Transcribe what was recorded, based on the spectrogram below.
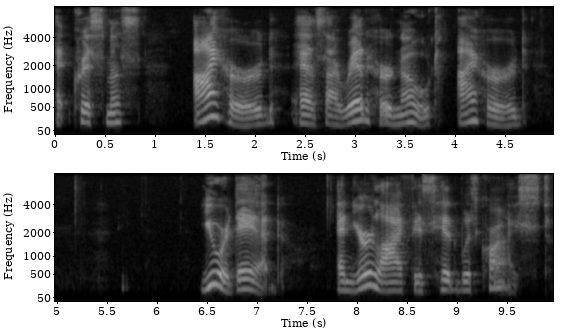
at Christmas. I heard, as I read her note, I heard, You are dead, and your life is hid with Christ.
